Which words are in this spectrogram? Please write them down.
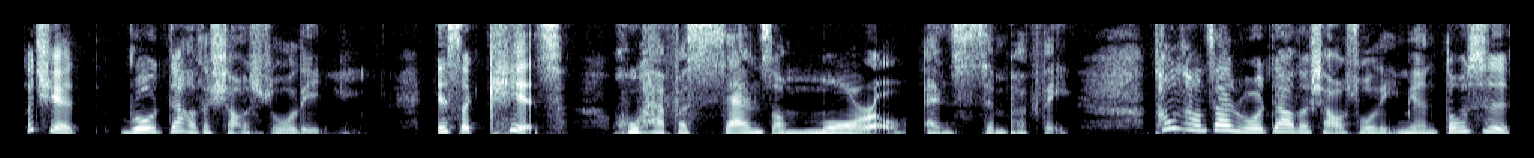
而且 Road Dahl 的小说里，It's a kid who have a sense of moral and sympathy。通常在 Roald Dahl 的小说里面，都是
